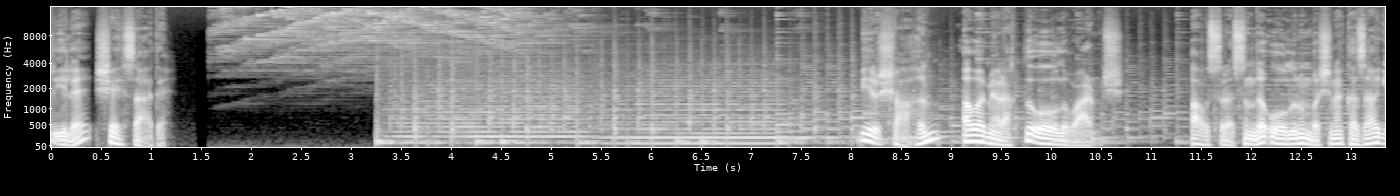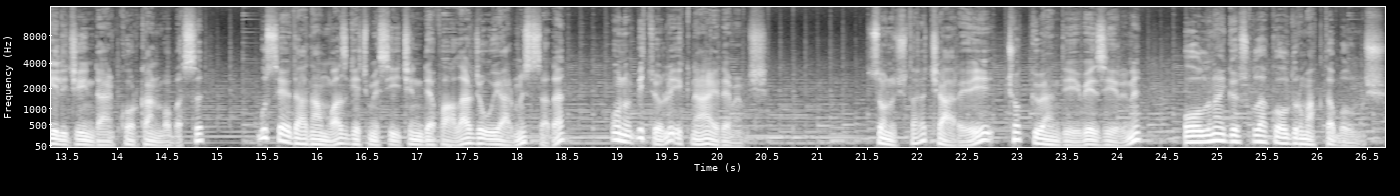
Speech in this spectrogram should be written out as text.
ile Şehzade Bir şahın ava meraklı oğlu varmış. Av sırasında oğlunun başına kaza geleceğinden korkan babası, bu sevdadan vazgeçmesi için defalarca uyarmışsa da onu bir türlü ikna edememiş. Sonuçta çareyi çok güvendiği vezirini oğluna göz kulak oldurmakta bulmuş.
